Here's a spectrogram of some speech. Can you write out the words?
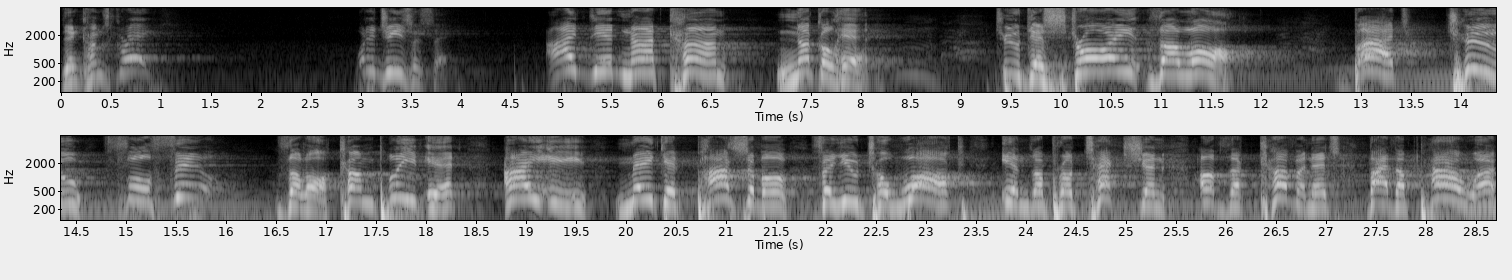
Then comes grace. What did Jesus say? I did not come knucklehead to destroy the law, but to fulfill the law, complete it, i.e., make it possible for you to walk in the protection of the covenants by the power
